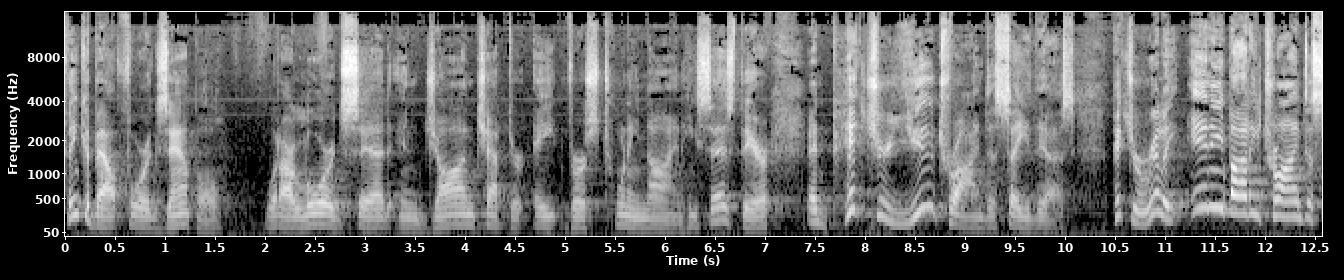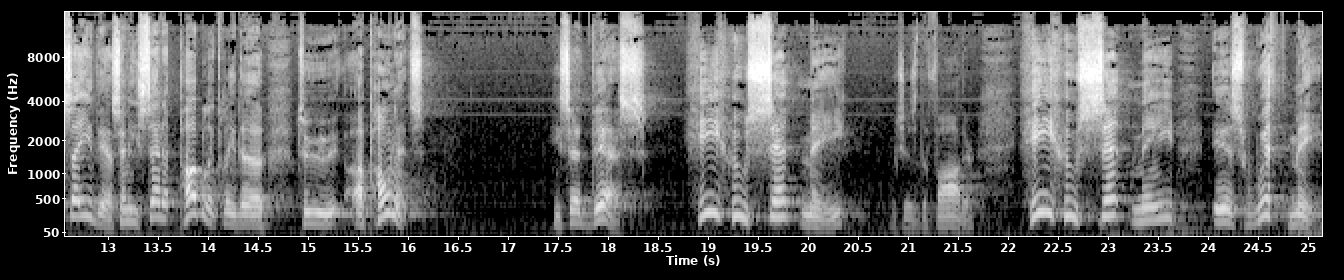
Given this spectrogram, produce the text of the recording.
Think about, for example, what our Lord said in John chapter 8, verse 29. He says there, and picture you trying to say this. Picture really anybody trying to say this. And he said it publicly to, to opponents. He said this He who sent me, which is the Father, he who sent me is with me.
